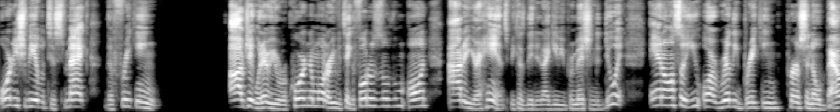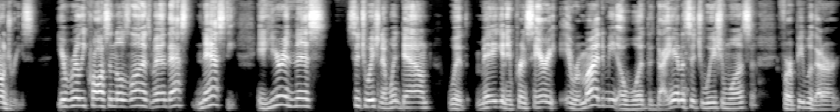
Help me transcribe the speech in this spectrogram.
or they should be able to smack the freaking object, whatever you're recording them on, or even taking photos of them on, out of your hands because they did not give you permission to do it. And also, you are really breaking personal boundaries. You're really crossing those lines, man. That's nasty. And here in this situation that went down with Meghan and Prince Harry, it reminded me of what the Diana situation was for people that are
